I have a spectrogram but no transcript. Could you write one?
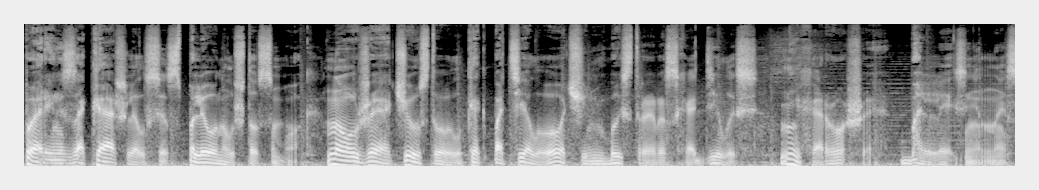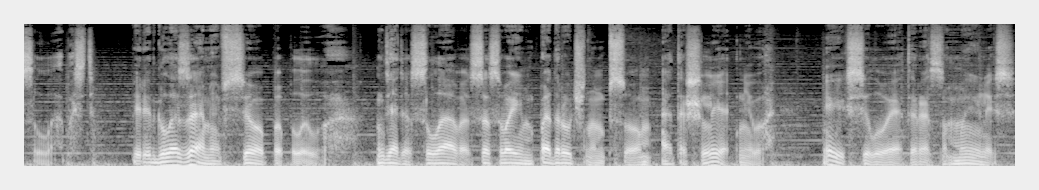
Парень закашлялся, сплюнул, что смог, но уже чувствовал, как по телу очень быстро расходилась нехорошая болезненная слабость. Перед глазами все поплыло. Дядя Слава со своим подручным псом отошли от него. Их силуэты размылись,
